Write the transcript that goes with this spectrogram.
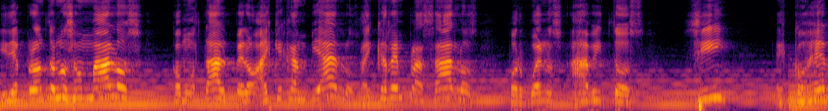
Y de pronto no son malos como tal, pero hay que cambiarlos, hay que reemplazarlos por buenos hábitos. Sí, escoger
